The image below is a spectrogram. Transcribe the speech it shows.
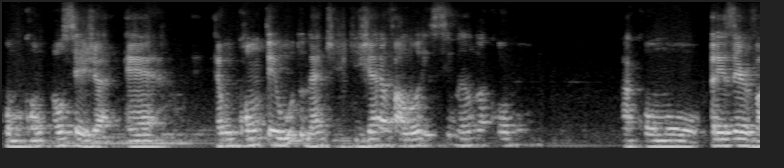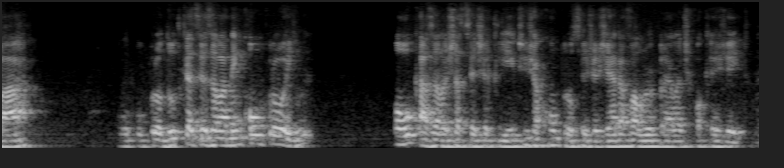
Como, com, ou seja, é, é um conteúdo né, de, que gera valor ensinando a como, a como preservar o, o produto que às vezes ela nem comprou ainda. Ou caso ela já seja cliente, já comprou, ou seja, gera valor para ela de qualquer jeito. Né?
